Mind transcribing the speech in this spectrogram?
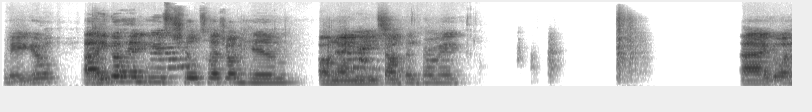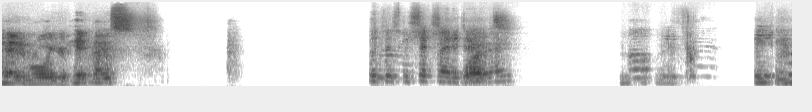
There you go. Uh, you go ahead and use chill touch on him. Oh, now you need something from me? Uh, go ahead and roll your hit dice. But this the six sided What? die, right? Mm-hmm.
